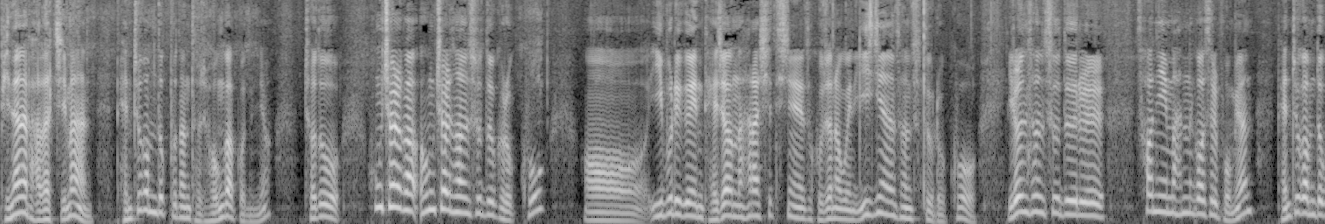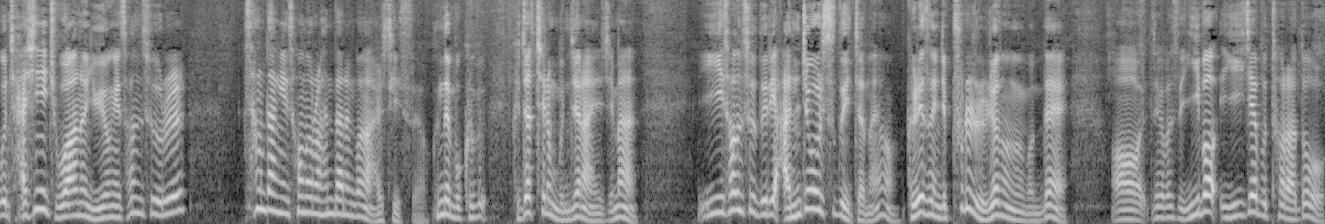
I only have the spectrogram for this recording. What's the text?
비난을 받았지만 벤투 감독보다는 더 적은 것 같거든요. 저도 홍철 홍철 선수도 그렇고 어, 이부 리그인 대전 하나 시티즌에서 고전하고 있는 이진현 선수도 그렇고 이런 선수들을 선임한 것을 보면 벤투 감독은 자신이 좋아하는 유형의 선수를 상당히 선호를 한다는 건 알 수 있어요. 근데 뭐 그, 그 자체는 문제는 아니지만 이 선수들이 안 좋을 수도 있잖아요. 그래서 이제 풀을 늘려놓는 건데, 어, 제가 봤을 때 이버, 이제부터라도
